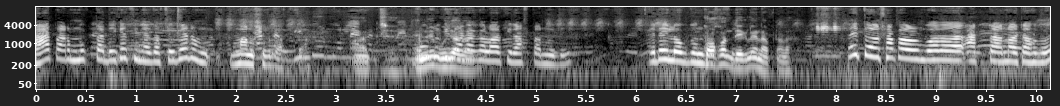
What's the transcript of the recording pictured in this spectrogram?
হাত আর মুখটা দেখে চিনা যাচ্ছে যে এটা মানুষের বাচ্চা। আচ্ছা এমনি বোঝা দেখা গেল আর কি রাস্তার মধ্যে। এটাই লোকজন কখন দেখলেন আপনারা? এই তো সকাল বেলা আটটা নয়টা হবে।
